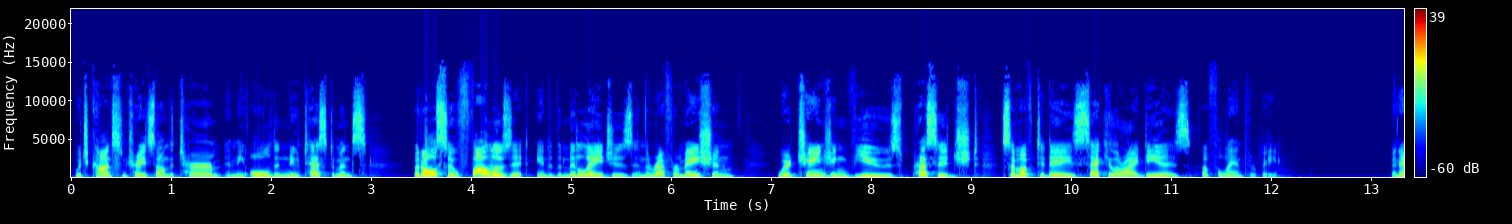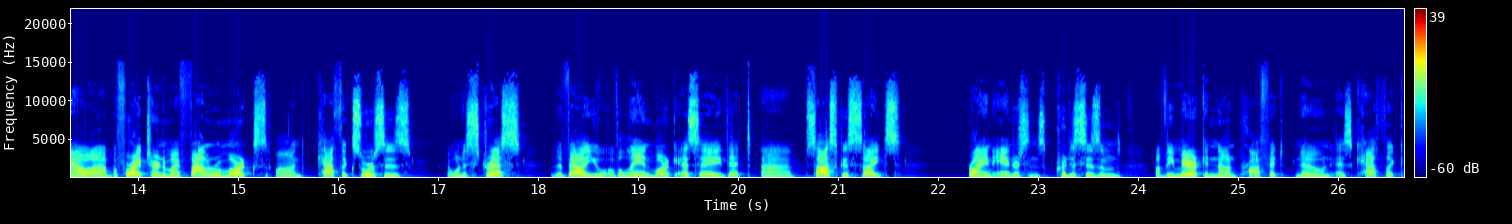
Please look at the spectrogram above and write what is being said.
which concentrates on the term in the Old and New Testaments, but also follows it into the Middle Ages and the Reformation, where changing views presaged some of today's secular ideas of philanthropy. And now, uh, before I turn to my final remarks on Catholic sources, I want to stress the value of a landmark essay that uh, Soskis cites Brian Anderson's criticism of the American nonprofit known as Catholic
